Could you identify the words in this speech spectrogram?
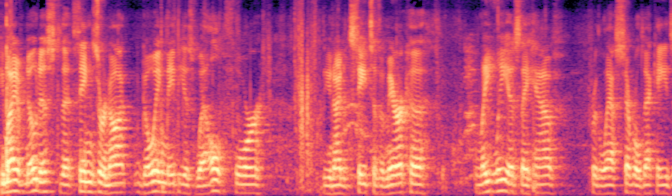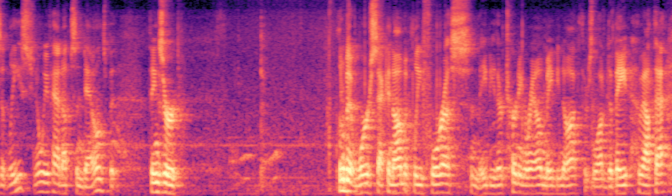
You might have noticed that things are not going maybe as well for the United States of America lately as they have for the last several decades at least. You know, we've had ups and downs, but things are a little bit worse economically for us, and maybe they're turning around, maybe not. There's a lot of debate about that.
